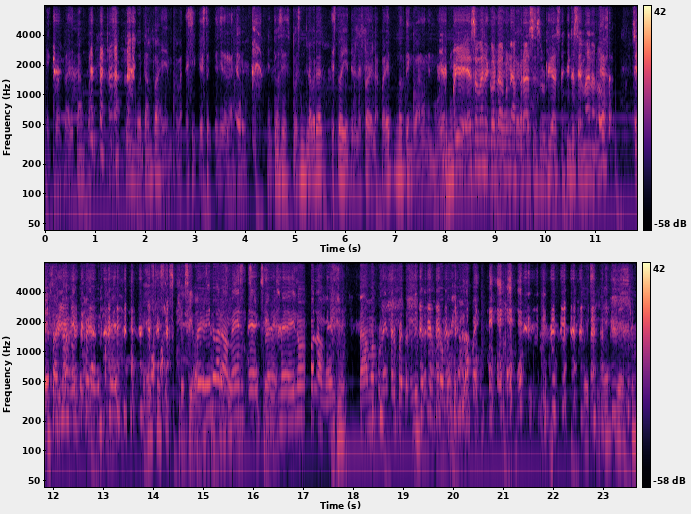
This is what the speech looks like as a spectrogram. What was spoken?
en contra de Tampa. Y si pongo Tampa, eh, me van a decir que estoy teniendo la cama. Entonces, pues la verdad, estoy entre la espada y la pared, no tengo a dónde moverme. Oye, eso me recuerda a una Pero frase pues- surgida este fin de semana, ¿no? Sí, exactamente. Esta es exclusiva. me vino a la mente, me, me vino a la mente. Nada más una interpretación diferente, pero me vino a la mente. Pues sí, eh, de hecho,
